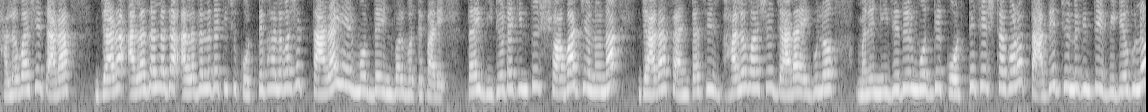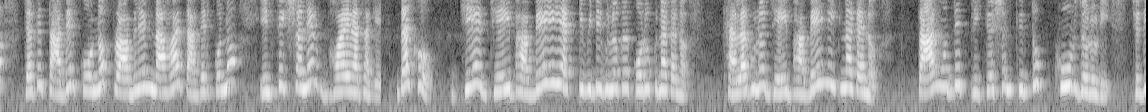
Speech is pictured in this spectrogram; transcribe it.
ভালোবাসে, তারা যারা আলাদা আলাদা আলাদা আলাদা কিছু করতে ভালোবাসে, তারাই এর মধ্যে ইনভলভ হতে পারে। তাই ভিডিওটা কিন্তু সবার জন্য না, যারা ফ্যান্টাসিস ভালোবাসো, যারা এগুলো মানে নিজেদের মধ্যে করতে চেষ্টা করো, তাদের জন্য কিন্তু এই ভিডিওগুলো, যাতে তাদের কোনো প্রবলেম না হয়, তাদের কোনো ইনফেকশনের ভয় না থাকে। দেখো, যে যেইভাবে এই অ্যাক্টিভিটিগুলোকে করুক না কেন, খেলাগুলো যেইভাবেই নিক না কেন, তার মধ্যে প্রিকশন কিন্তু খুব জরুরি। যদি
